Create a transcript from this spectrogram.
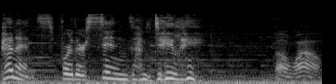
penance for their sins on daily. Oh, wow.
